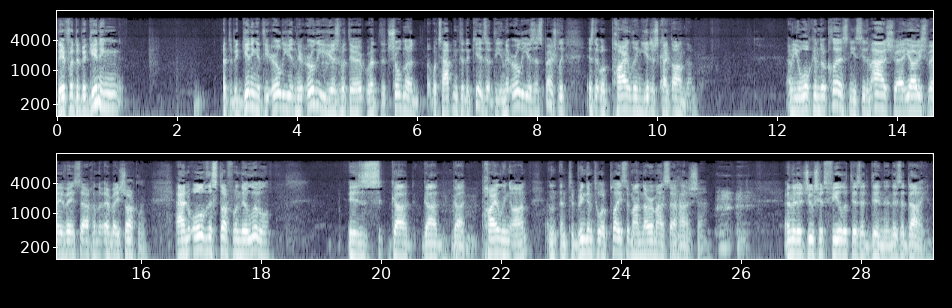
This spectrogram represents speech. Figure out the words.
Therefore, the beginning, at the beginning, at the early in the early years, what, what the children, are, what's happening to the kids at the in the early years, especially, is that we're piling Yiddishkeit on them. I mean, you walk into a class and you see them, ah, Ashra, Yoshve, Vesach, and everybody's chuckling. And all of this stuff when they're little is God, God, God piling on, and, and to bring them to a place of Manar Masah Hashem. And that a Jew should feel that there's a din and there's a dain,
